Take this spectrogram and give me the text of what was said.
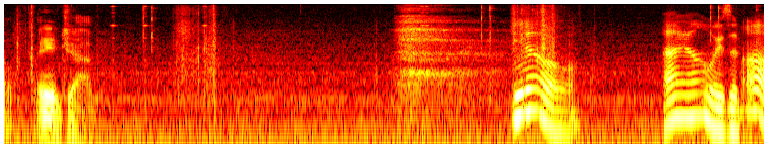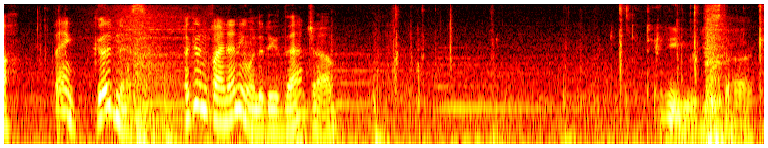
Oh, I need a job. You know, I always. Oh, thank goodness. I couldn't find anyone to do that job. Titty stock.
